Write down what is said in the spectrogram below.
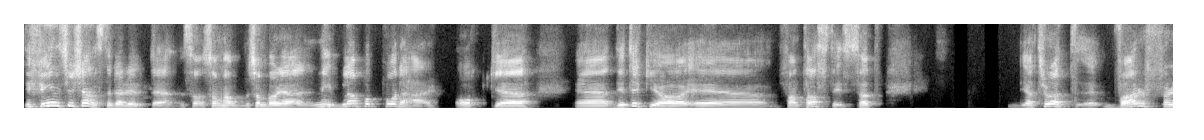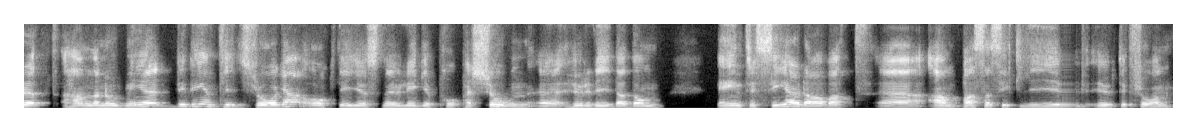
det finns ju tjänster där ute som, som, har, som börjar nibbla på, på det här och eh Eh, det tycker jag är fantastiskt. Så att, jag tror att eh, varför det handlar nog mer, det, det, är en tidsfråga och det just nu ligger på person eh, huruvida de är intresserade av att eh, anpassa sitt liv utifrån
